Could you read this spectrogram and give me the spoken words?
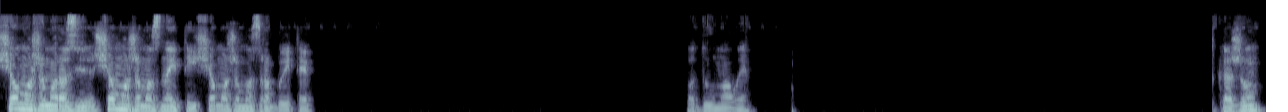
Що можемо роз... що можемо знайти? Що можемо зробити? Подумали. Скажу.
